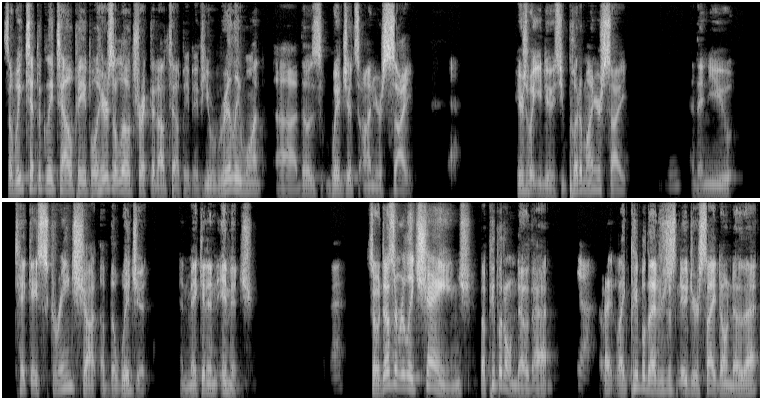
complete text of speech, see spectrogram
so we typically tell people here's a little trick that I'll tell people: if you really want uh, those widgets on your site, here's what you do: is you put them on your site. And then you take a screenshot of the widget and make it an image. Okay. So it doesn't really change, but people don't know that. Yeah. Right? Like people that are just new to your site don't know that.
